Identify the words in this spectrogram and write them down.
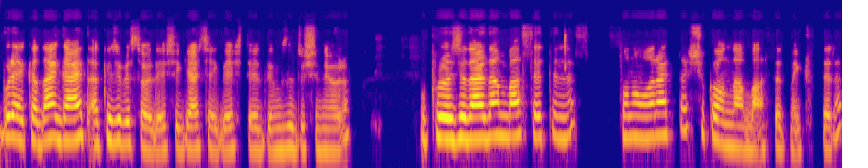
Buraya kadar gayet akıcı bir söyleşi gerçekleştirdiğimizi düşünüyorum. Bu projelerden bahsettiniz. Son olarak da şu konudan bahsetmek isterim.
